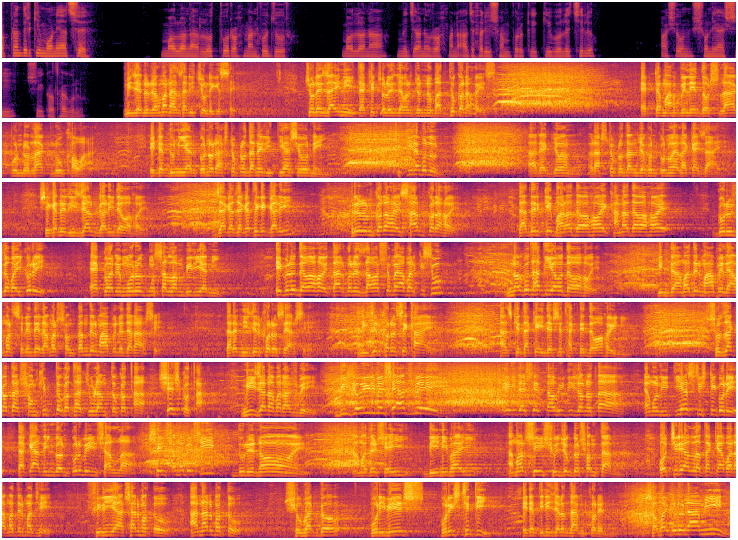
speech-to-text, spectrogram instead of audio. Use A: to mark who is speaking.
A: আপনাদের কি মনে আছে? মাওলানা লুৎফুর রহমান হুজুর, মাওলানা মিজানুর রহমান আজহারি সম্পর্কে কি বলেছিল? আসুন শুনে আসি সেই কথাগুলো।
B: মিজানুর রহমান আজহারি চলে গেছে। চলে যায়নি, তাকে চলে যাওয়ার জন্য বাধ্য করা হয়েছে। একটা মাহফিলে দশ লাখ, পনেরো লাখ লোক হওয়া, এটা দুনিয়ার কোনো রাষ্ট্রপ্রধানের ইতিহাসেও নেই। ঠিক কিনা বলুন? আর একজন রাষ্ট্রপ্রধান যখন কোনো এলাকায় যায়, সেখানে রিজার্ভ গাড়ি দেওয়া হয়। জায়গা জায়গা থেকে গাড়ি প্রেরণ করা হয়, সার্ভ করা হয়। তাদেরকে ভাড়া দেওয়া হয়, খানা দেওয়া হয়, গরু জবাই করে একবারে মোরগ মুসাল্লাম বিরিয়ানি এগুলো দেওয়া হয়। তারপরে যাওয়ার সময় আবার কিছু নগদ হাদিয়াও দেওয়া হয়। কিন্তু আমাদের মাহফিলে, আমার ছেলেদের, আমার সন্তানদের মাহফিলে যারা আসে, তারা নিজের খরচে আসে, নিজের খরচে খায়। আজকে তাকে এই দেশে থাকতে দেওয়া হয়নি। সোজা কথা, সংক্ষিপ্ত কথা, চূড়ান্ত কথা, শেষ কথা। মিজান আবার আসবে, বিজয়ীর বেশে আসবে। এই দেশের তাহিদি জনতা এমন ইতিহাস সৃষ্টি করে তাকে আলিঙ্গন করবে ইনশাল্লাহ সেই সমাবেশই দূরে নয়। আমাদের সেই দিনী ভাই, আমার সেই সুযোগ্য সন্তান, অচিরে আল্লাহ তাকে আবার আমাদের মাঝে ফিরিয়ে আসার মতো, আনার মতো সৌভাগ্য, পরিবেশ, পরিস্থিতি, এটা তিনি যেন দান করেন। সবাই বলুন আমিন।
